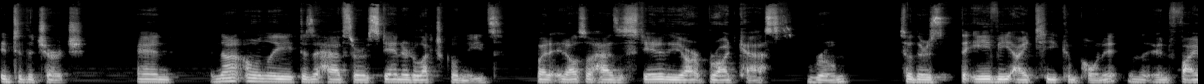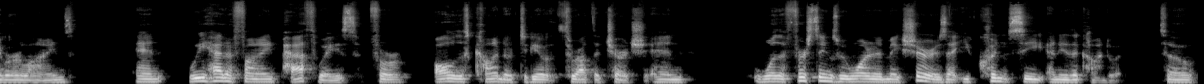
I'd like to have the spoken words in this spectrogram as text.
into the church. And not only does it have sort of standard electrical needs, but it also has a state of the art broadcast room. So there's the AVIT component and fiber lines. And we had to find pathways for all this conduit to go throughout the church. And one of the first things we wanted to make sure is that you couldn't see any of the conduit. So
